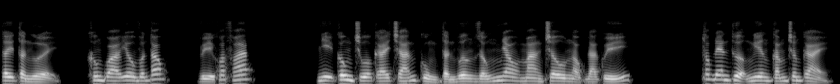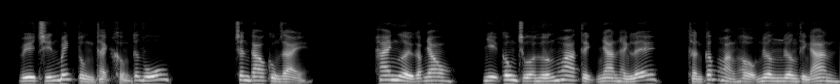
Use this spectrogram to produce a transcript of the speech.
Tây Tần người, không qua yêu vấn tóc, vì khoác phát. Nhị công chúa cái chán cùng Tần Vương giống nhau mang châu ngọc đá quý. Tóc đen thượng nghiêng cắm châm cài vì chín bích tùng thạch khổng tức vũ. Chân cao cùng dày. Hai người gặp nhau, nhị công chúa hướng hoa tịch nhan hành lễ, thần cấp hoàng hậu nương nương thỉnh an.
